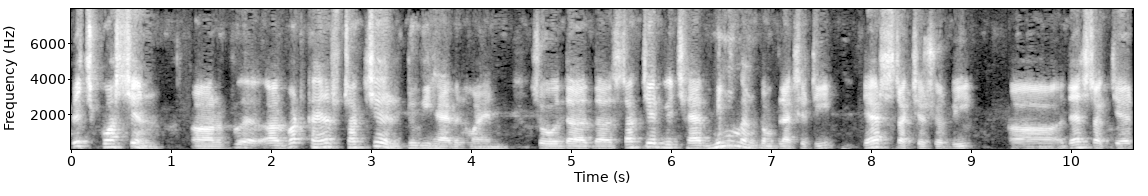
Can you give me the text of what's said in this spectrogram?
which question or, or what kind of structure do we have in mind? So the, the structure which have minimum complexity, that structure should be, uh, that structure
